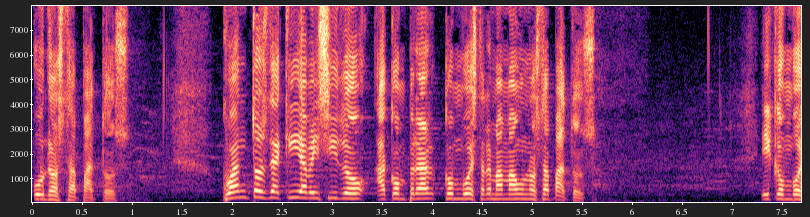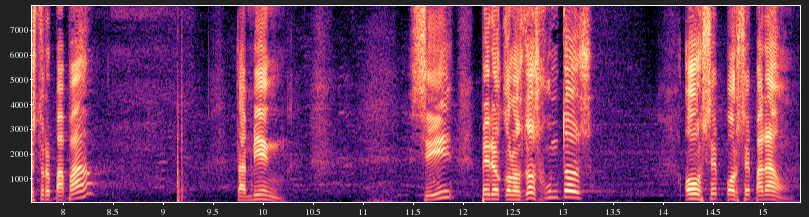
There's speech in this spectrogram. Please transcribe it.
unos zapatos. ¿Cuántos de aquí habéis ido a comprar con vuestra mamá unos zapatos? ¿Y con vuestro papá? También. ¿Sí? ¿Pero con los dos juntos? ¿O por separado?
